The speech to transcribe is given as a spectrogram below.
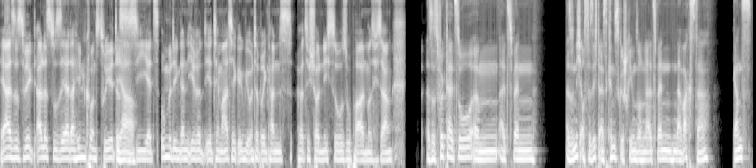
Ja, also es wirkt alles so sehr dahin konstruiert, dass ja. sie jetzt unbedingt dann ihre, ihre Thematik irgendwie unterbringen kann. Das hört sich schon nicht so super an, muss ich sagen. Also es wirkt halt so, ähm, als wenn, also nicht aus der Sicht eines Kindes geschrieben, sondern als wenn ein Erwachsener ganz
